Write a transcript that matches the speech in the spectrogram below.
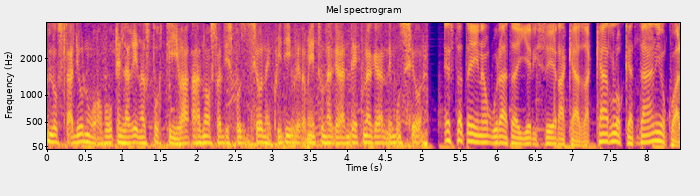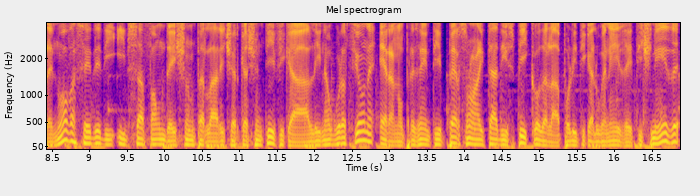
lo stadio nuovo e l'arena sportiva a nostra disposizione, quindi veramente una grande, una grande emozione. È stata inaugurata ieri sera a casa Carlo Cattaneo quale nuova sede di IPSA Foundation per la ricerca scientifica. All'inaugurazione erano presenti personalità di spicco della politica luganese e ticinese,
